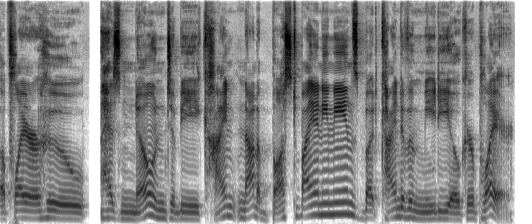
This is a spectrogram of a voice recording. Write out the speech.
a player who has known to be kind not a bust by any means, but kind of a mediocre player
